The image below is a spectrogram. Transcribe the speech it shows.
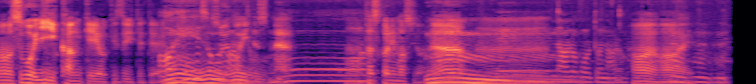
ねうん、すごいいい関係を築いてて、そういうのいいですね、うん、助かりますよね。なるほどなるほど。はいはい、うんうんうん。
